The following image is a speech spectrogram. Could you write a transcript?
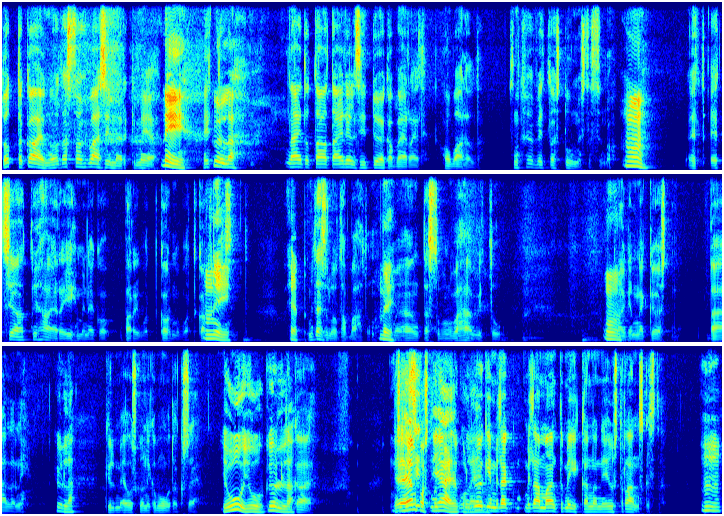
Totta kai, no tässä on hyvä esimerkki meidän. Niin, Vittu. kyllä. Näin tota, edellisiä työkavereita Hovaselta. Sanoit, että vittu tunnista sinua. Mm, Et, et sä oot ihan eri ihminen kuin pari vuotta, kolme vuotta, kaksi niin, sitten. jep. Mitä sulla on tapahtunut? Niin. Vähän, tässä on ollut vähän vittu Mm, kaiken näköistä päällä, niin kyllä. kyllä me uskon niinku muutokseen. Juu, juu, kyllä. Kai. Se helposti jää joku leima. Myökin, mitä, mitä mainittu mikin kannan, niin just Ranskasta. Mm,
